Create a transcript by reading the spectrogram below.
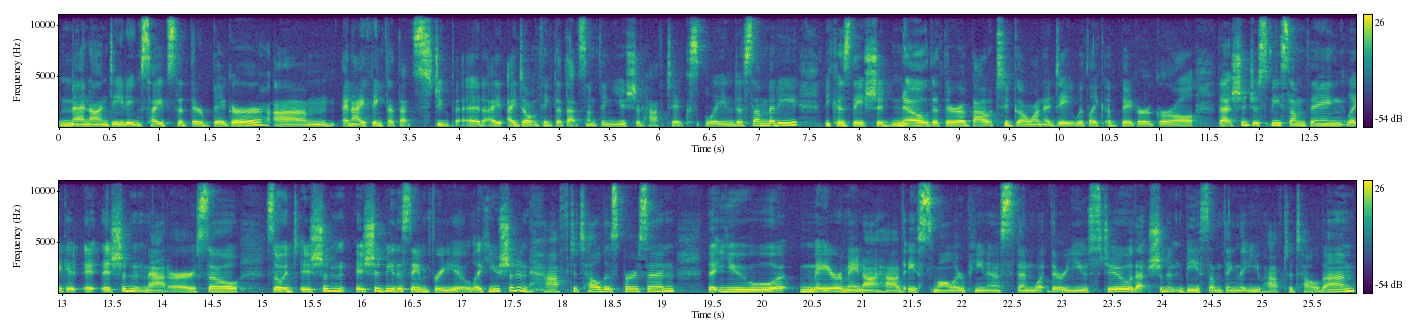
men on dating sites that they're bigger. Um, and I think that that's stupid. I, I don't think that that's something you should have to explain to somebody because they should know that they're about to go on a date with like a bigger girl. That should just be something like it, it, it shouldn't matter. So, so it, it shouldn't, it should be the same for you. Like you shouldn't have to tell this person that you may or may not have a smaller penis than what they're used to. That shouldn't be something that you have to tell them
